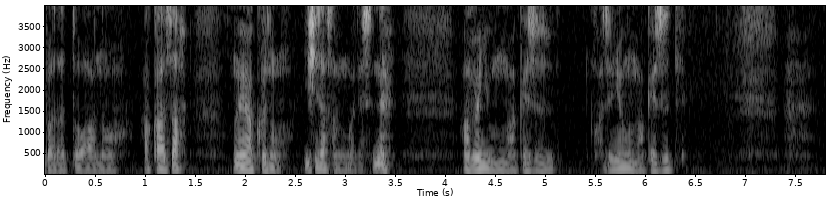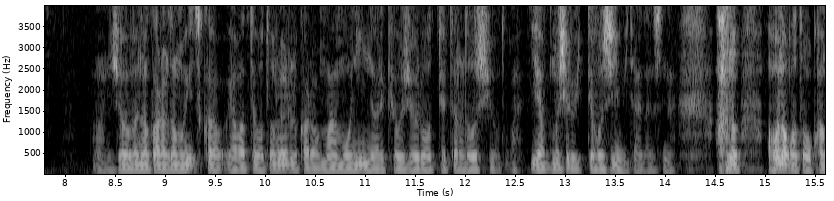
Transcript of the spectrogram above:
刃」だとあの赤座の役の石田さんがですね「雨にも負けず風にも負けず」って丈夫な体もいつかやがて衰えるからお前も鬼になる教授郎って言ったらどうしようとか。いやむしろ言ってほしいみたいなですね。あのアホなことを考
